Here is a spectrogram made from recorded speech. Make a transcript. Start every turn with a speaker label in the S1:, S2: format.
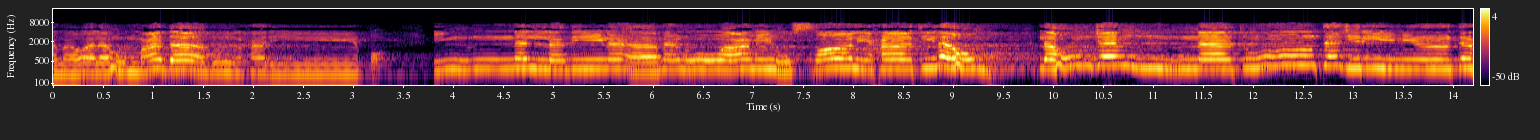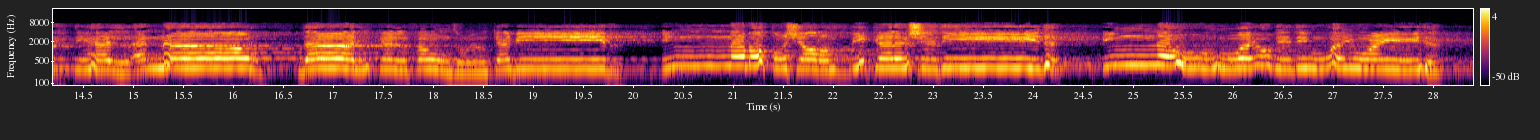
S1: ولهم عذاب الحريق. إن الذين آمنوا وعملوا الصالحات لهم لهم جنات تجري من تحتها الأنهار. ذلك الفوز الكبير. إن بطش ربك لشديد. إنه هو يبدئ ويعيد.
